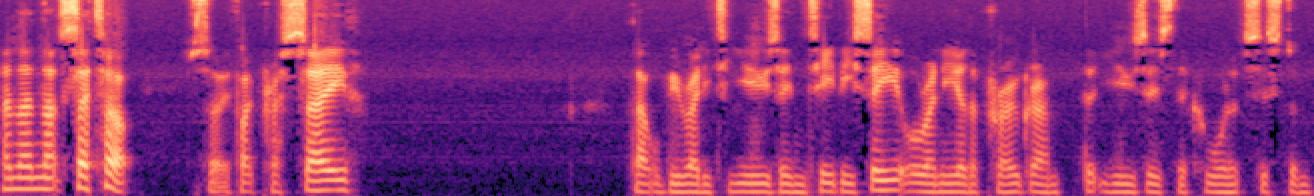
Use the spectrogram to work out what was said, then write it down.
And then that's set up. So if I press save, that will be ready to use in TBC or any other program that uses the coordinate system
